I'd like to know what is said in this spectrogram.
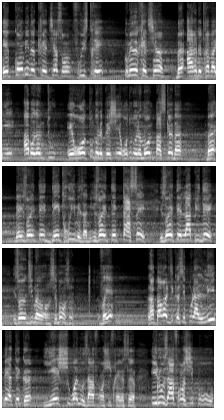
Et combien de chrétiens sont frustrés? Combien de chrétiens ben, arrêtent de travailler, abandonnent tout et retournent dans le péché, retournent dans le monde parce que ben, ben, ben ils ont été détruits, mes amis. Ils ont été cassés, ils ont été lapidés. Ils ont dit, ben, c'est bon. Vous voyez? La parole dit que c'est pour la liberté que Yeshua nous a affranchis, frères et sœurs. Il nous a affranchis pour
